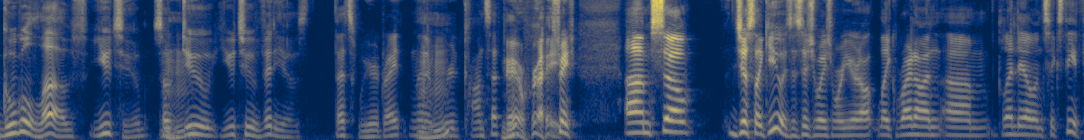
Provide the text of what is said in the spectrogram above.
Google loves YouTube, so Mhm. do YouTube videos. That's weird, right? Isn't that Mhm. a weird concept? Yeah, right. Strange. Um, so just like you, it's a situation where you're like right on um, Glendale and 16th.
